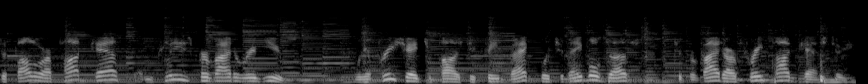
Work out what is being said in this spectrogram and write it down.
to follow our podcast and please provide a review. We appreciate your positive feedback, which enables us to provide our free podcast to you.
